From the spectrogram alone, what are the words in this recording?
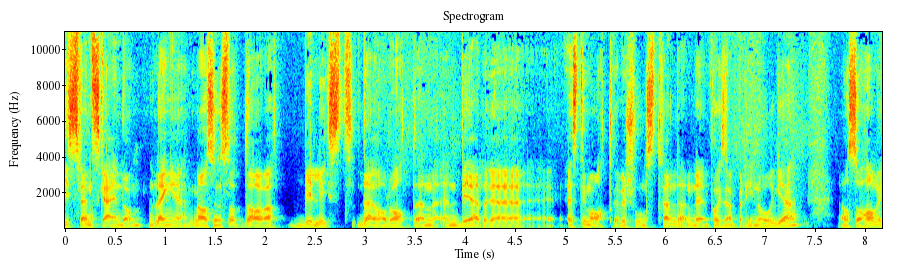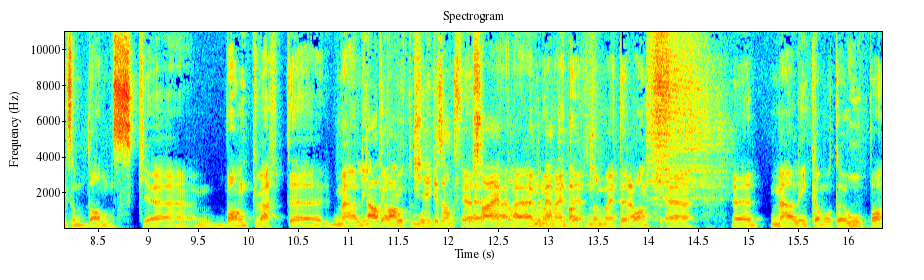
i svensk eiendom lenge. Vi har syntes at det har vært billigst. Der har du hatt en, en bedre estimatrevisjonstrend enn f.eks. i Norge. Og så har liksom dansk bank vært mer linka ja, bank, mot, mot ikke sant, for du sa eiendom, men du mente bank. bank. Eh, mer linka mot Europa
